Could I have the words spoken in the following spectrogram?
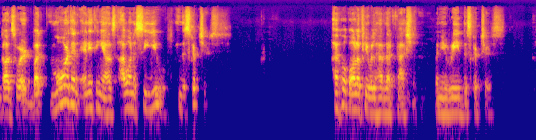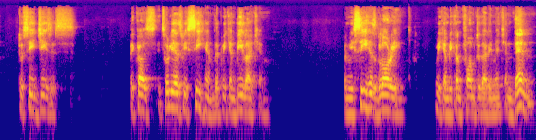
God's word. But more than anything else, I want to see you in the scriptures. I hope all of you will have that passion when you read the scriptures to see Jesus. Because it's only as we see him that we can be like him. When we see his glory, we can be conformed to that image. And then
